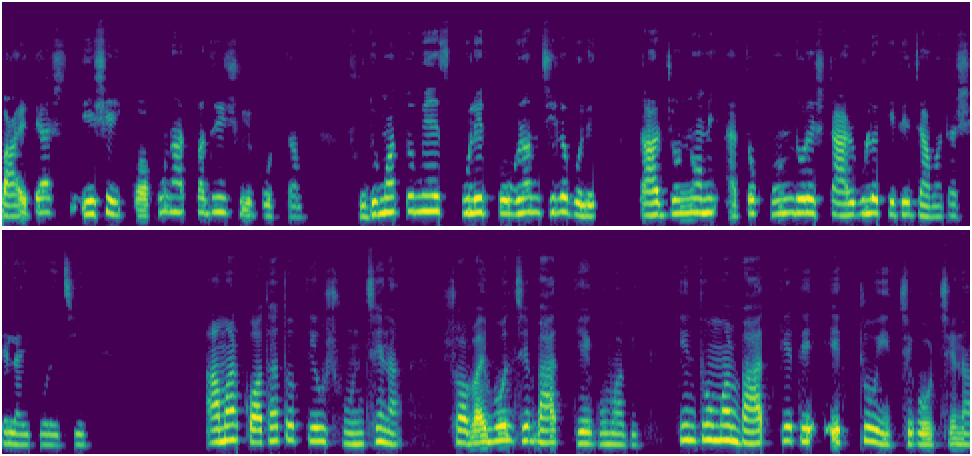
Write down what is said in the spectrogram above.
বাড়িতে আস, এসেই কখন হাত পা ধুয়ে শুয়ে পড়তাম। শুধুমাত্র মেয়ে স্কুলের প্রোগ্রাম ছিল বলে, তার জন্য আমি এতক্ষণ ধরে স্টারগুলো কেটে জামাটা সেলাই করেছি। আমার কথা তো কেউ শুনছে না। সবাই বলছে, ভাত খেয়ে ঘুমাবি। কিন্তু আমার ভাত খেতে একটুও ইচ্ছে করছে না।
